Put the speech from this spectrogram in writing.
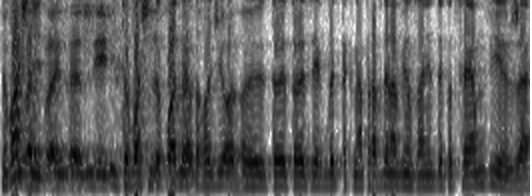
No właśnie, Plate, wiesz, i, i to właśnie dokładnie o ten- to chodzi. O, y, to, to jest jakby tak naprawdę nawiązanie do tego, co ja mówiłem, że,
